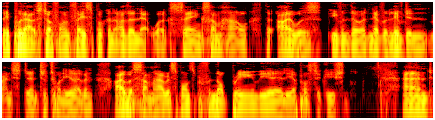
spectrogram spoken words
they put out stuff on Facebook and other networks saying somehow that I was, even though I'd never lived in Manchester until 2011, I was somehow responsible for not bringing the earlier prosecution. And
